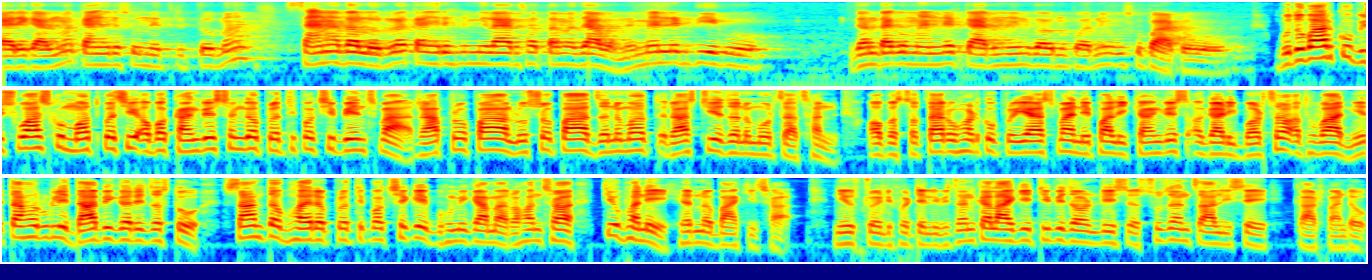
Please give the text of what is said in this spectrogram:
कार्यकालमा काङ्ग्रेसको नेतृत्वमा साना दलहरूलाई काङ्ग्रेसले मिलाएर सत्तामा जा भनेर म्यान्डेट दिएको हो। जनताको म्यान्डेट कार्यान्वयन गर्नुपर्ने उसको पाटो हो। बुधबारको विश्वासको मतपछि अब काङ्ग्रेससँग प्रतिपक्षी बेन्चमा राप्रपा लोसपा जनमत राष्ट्रिय जनमोर्चा छन्। अब सत्तारोहणको प्रयासमा नेपाली काङ्ग्रेस अगाडि बढ्छ अथवा नेताहरूले दावी गरे जस्तो शान्त भएर प्रतिपक्षकै भूमिकामा रहन्छ त्यो भने हेर्न बाँकी छ। न्युज ट्वेन्टी फोर टेलिभिजनका लागि टिभी जर्नलिस्ट सुजन चालिसे काठमाडौँ।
